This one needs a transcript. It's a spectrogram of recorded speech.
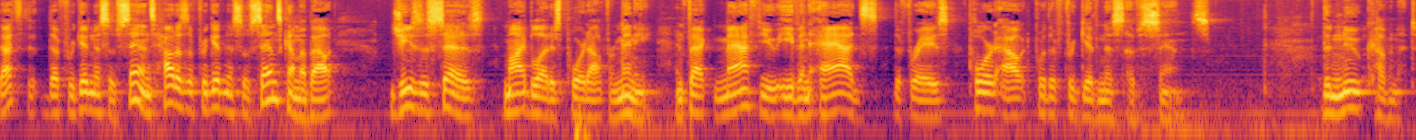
that's the, the forgiveness of sins. How does the forgiveness of sins come about? Jesus says, My blood is poured out for many. In fact, Matthew even adds the phrase, poured out for the forgiveness of sins. The new covenant.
